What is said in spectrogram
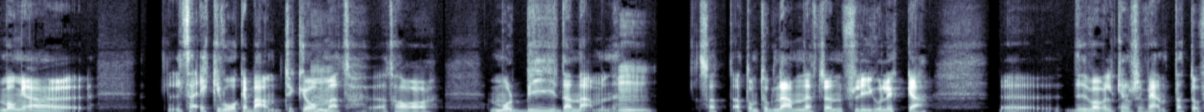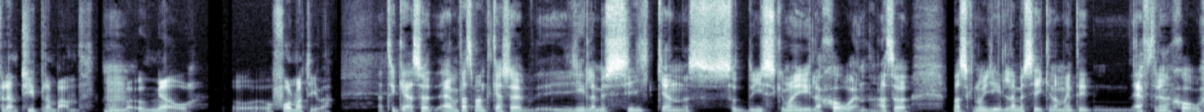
Många lite så här ekivoka band tycker om Mm. att, att ha morbida namn. Mm. Så att, att de tog namn efter en flygolycka, eh, det var väl kanske väntat då för den typen av band. De Mm. var unga och, och, och formativa. Jag tycker alltså, även fast man inte kanske gillar musiken så ska man ju gilla showen. Alltså, man ska nog gilla musiken om man inte, efter en show.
